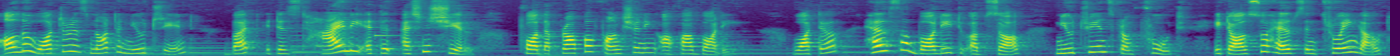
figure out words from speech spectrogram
Although water is not a nutrient, but it is highly essential for the proper functioning of our body. Water helps our body to absorb nutrients from food. It also helps in throwing out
